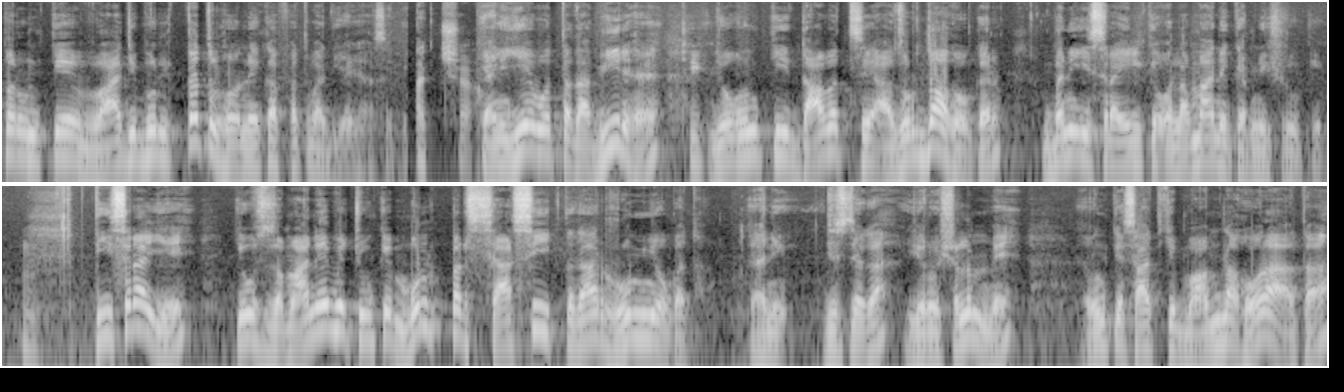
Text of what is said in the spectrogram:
پر ان کے واجب القتل ہونے کا فتویٰ دیا جا سکے۔ اچھا۔ یعنی یہ وہ تدابیر ہیں جو ان کی دعوت سے آزردہ ہو کر بنی اسرائیل کے علماء نے کرنی شروع کی۔ تیسرا یہ کہ اس زمانے میں چونکہ ملک پر سیاسی اقتدار رومیوں کا تھا یعنی جس جگہ یروشلم میں ان کے ساتھ یہ معاملہ ہو رہا تھا،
